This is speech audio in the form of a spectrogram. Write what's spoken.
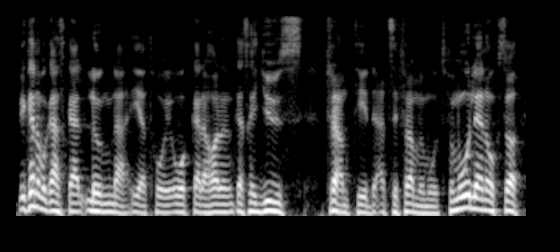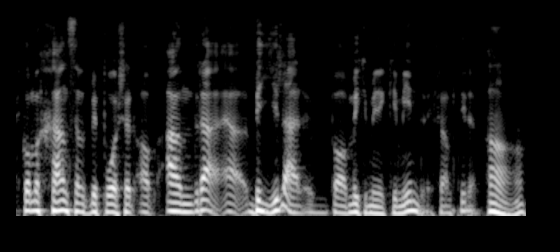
vi kan nog vara ganska lugna i att hojåkare har en ganska ljus framtid att se fram emot. Förmodligen också kommer chansen att bli påkörd av andra eh, bilar vara mycket, mycket mindre i framtiden. Ja.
